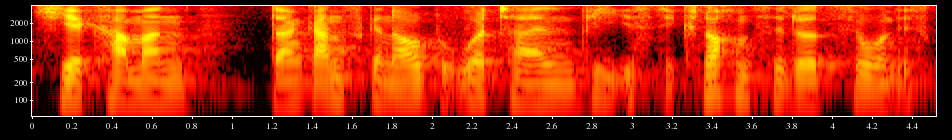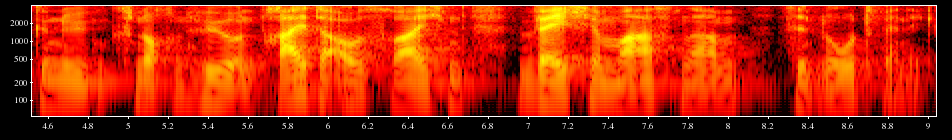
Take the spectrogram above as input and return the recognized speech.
Hier kann man dann ganz genau beurteilen, wie ist die Knochensituation, ist genügend Knochenhöhe und Breite ausreichend, welche Maßnahmen sind notwendig.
